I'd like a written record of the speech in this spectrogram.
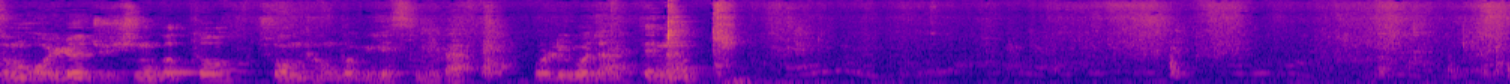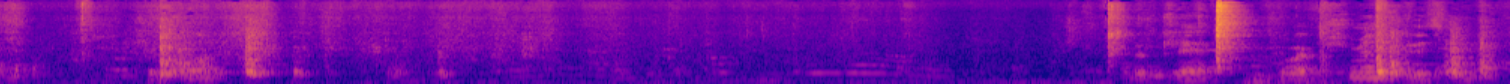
좀 올려주시는 것도 좋은 방법이겠습니다. 올리고자 할 때는 이렇게 잡아주시면 되겠습니다.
